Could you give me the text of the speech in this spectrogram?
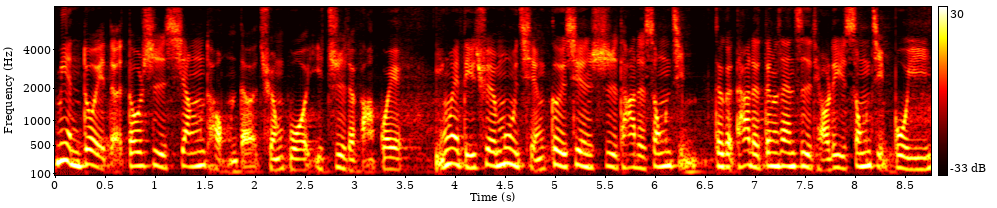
面对的都是相同的全国一致的法规。因为的确，目前各县市它的松紧，这个它的登山自治条例松紧不一，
